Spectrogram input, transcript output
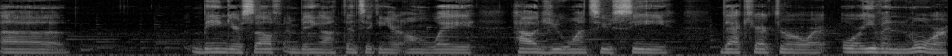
uh, being yourself and being authentic in your own way, how would you want to see that character, or or even more,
